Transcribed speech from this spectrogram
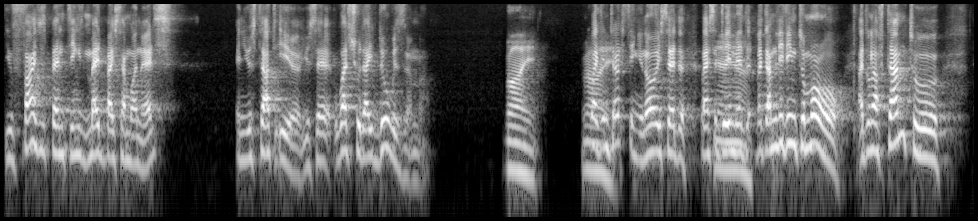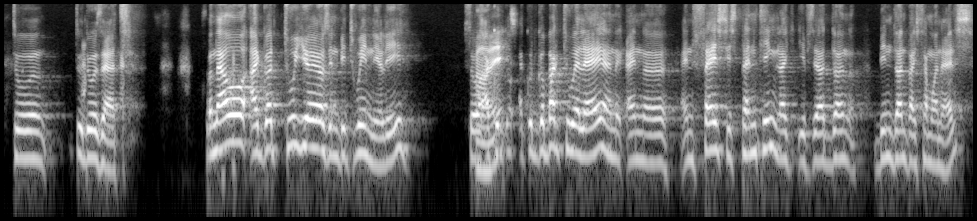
you find these paintings made by someone else, and you start here. You say, what should I do with them? Right. Right. Quite interesting, you know. He said, I said yeah, to him, yeah. but I'm leaving tomorrow. I don't have time to to to do that. so now I got two years in between nearly. So right. I, could, I could go back to LA and and uh, and face this painting like if they had done been done by someone else.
